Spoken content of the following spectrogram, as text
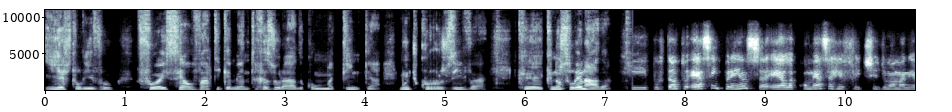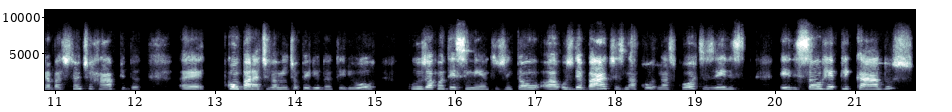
E este livro foi selvaticamente rasurado com uma tinta muito corrosiva que, que não se lê nada. E, portanto, essa imprensa ela começa a refletir de uma maneira bastante rápida, é, comparativamente ao período anterior, os acontecimentos. Então, os debates na, nas cortes, eles, eles são replicados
